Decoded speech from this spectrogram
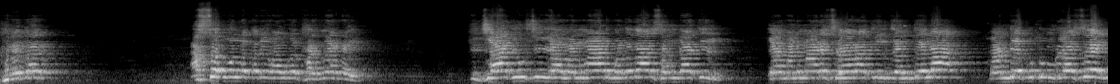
खर तर असं बोललं तरी वावगं ठरणार नाही. की ज्या दिवशी या मनमाड मतदारसंघातील या मनमाड शहरातील जनतेला कांदे कुटुंबी असेल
